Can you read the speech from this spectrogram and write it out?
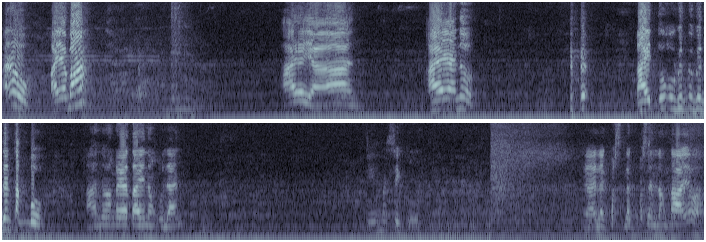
Ano? Kaya ba? Kaya yan. Kaya yan, no? Kahit uugod-ugod ang takbo. Ano ang kaya tayo ng ulan? Hindi masiguro. Kaya lagpas-lagpasan lang tayo ah.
